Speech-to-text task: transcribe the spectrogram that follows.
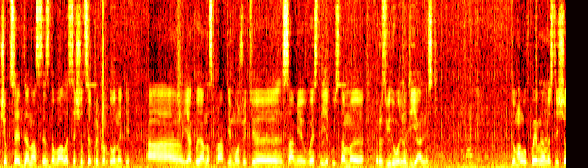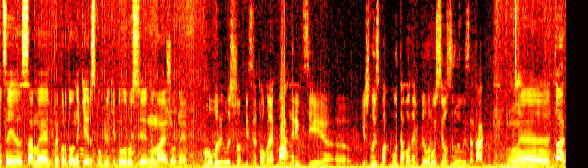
щоб це для нас все здавалося, що це прикордонники. А якби а насправді можуть е, самі вести якусь там е, розвідувальну діяльність. Тому впевненості, що це саме прикордонники Республіки Білорусі, немає жодної. Говорили, що після того, як вагнерівці е, пішли з Бахмута, вони в Білорусі оселилися, так? Е, так,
